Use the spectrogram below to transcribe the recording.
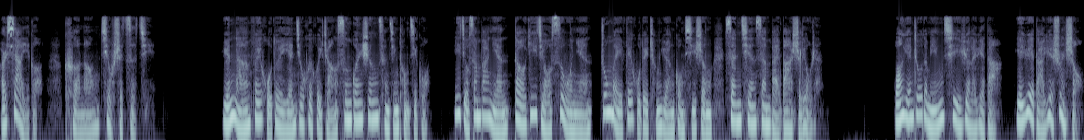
而下一个可能就是自己。云南飞虎队研究会会长孙关生曾经统计过。一九三八年到一九四五年，中美飞虎队成员共牺牲三千三百八十六人。王延洲的名气越来越大，也越打越顺手，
